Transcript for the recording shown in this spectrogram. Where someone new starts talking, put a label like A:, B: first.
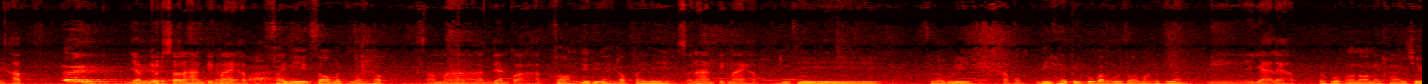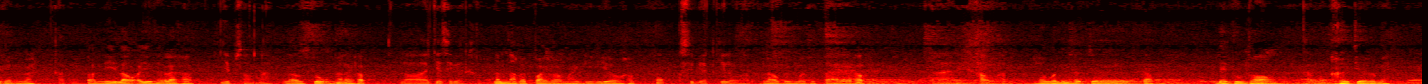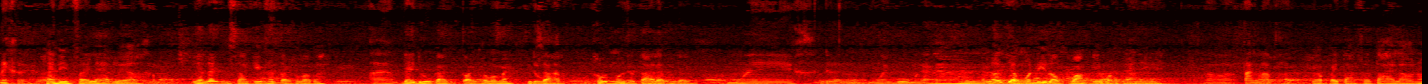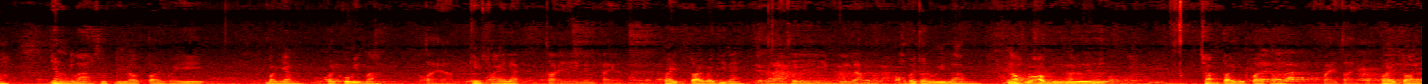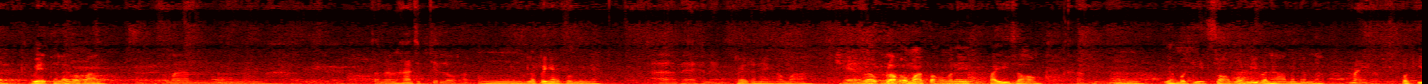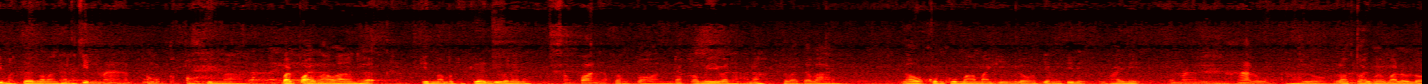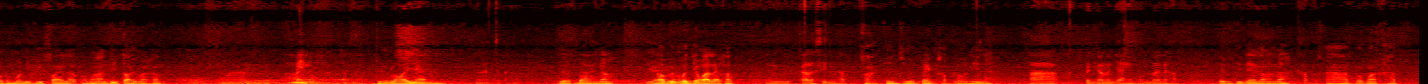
A: นี่ครับยำยุทธสวนอาหารปีกไม้ครับ
B: ไฟล์นี้ซ้อมมากี่วันครับ
A: ซ้อมมาเดือนกว่าครับ
B: ซ้อมอยู่ที่ไหนครับไฟล์นี้
A: สวนอาหารปีกไม้ครับ
B: อยู่ที่สระบุรี
A: ครับผม
B: มีใครเป็นผู้บังผู้ซ้อมบ้างครับเพื่อน
A: มีเยอะแยะเลยครับ
B: ก็พวกน้องๆในค่ายช่วยกันใช่ไหม
A: ครับ
B: ตอนนี้เราอายุเท่าไหร่ครับ
A: ยี่สิบสองครับ
B: เราสูงเท่าไหร่ครับ
A: ร้อยเจ็ดสิบเอ็ดครับ
B: น้ำหนักไปปล่อยประมาณกี่กิโลครับ
A: หกสิบเอ็ดกิโลครับ
B: เราเป็นมวยสไตล์อะไรครับ
A: ได้เข่าครับ
B: แล้ววันนี้เราเจอกับเด่นทุ่งทอง
A: ครับผม
B: เคยเจอไหม
A: ไม่เคยครับ
B: อันนี้ไฟล์แรกเลยเหรอะ
A: ครับ
B: แล้วได้ศึกษาเกมการต่อยเขาบ้างปะ
A: อะไรครับ
B: ได้ดูการต่อยเขาบ้างไหมศึกษา
A: ดูครับ
B: เขาเป็นมวยสไตล์อะไรเหมือนกัน
A: มวยเดินมวยบู๊เหมือนกัน
B: อืมแล้วอย่างวันนี้เราวางเกมวางแผนยังไง
A: ก็ตั้งรับครับ
B: ก็ไปตามสไตล์เราเนาะ อย่างล่าสุดนี่เราต่อยไว้ บางอย่างเปิดโควิดมา
A: ต่อยครับ
B: กี่ไฟท์แล้ว
A: ต่อยหนึ่งไฟครับ
B: ไปต่อยไว้ที่ไหน
A: ต่อยที่บุรีรัมย์ครับ
B: ออกไปต่อยวีรัมย์นอกรอบหรือ ช่างต่อยหรือปล่อยต่อย
A: ปล่อยต่อยครับ
B: ปล่อยต่อย เวทเท่าไหร่ประมาณ
A: ประมาณ ตอนนั้นห้าสิบเจ็ดโลครับ
B: อืมแล้วเป็นไงผลเป็นไง
A: เอ่อแพ้คะแนน
B: แพ้คะแนนเข้ามา แล้วเราก็มาต่อวันนี้ไฟท์ที่สอง
A: ครับ
B: อืมอย่างเมื่อกี้สอบว่ามีปัญหาไหมน้ำหนัก
A: ไม่ครับ
B: เมื่อกี้มาเกินประมาณเท่าไหร่
A: กินมาครับ
B: ออกออกกินมา ปล่อยปล่อยมาว่างั้นเถอะ กินมาเมื่อกี้เกินอยู่เท่าไหร่นะ
A: สองปอนด์ครับ
B: สองปอนด์ดักก็ไม่มีปัญหาเนอะสบายสบายๆ เราคุมคุมมาประมาณกี่กิโลครับอย่างที่นี่ไฟล์นี้
A: ประมาณห้าโล
B: ห้าโล เราต่อยมวยมารวมๆทั้งหมดนี่กี่ไฟล์แล้วประมาณที่ต่อยมาครับ
A: ประมาณไม่รู้นะ
B: ถึงร้อยยัง
A: น่าจะ
B: เดือบได้เนาะเราเป็นคนจังหวัดอะไรครับ
A: คือกาลสินธุ์ครับ
B: ฝากเชิญชวนแฟนคลับเรานี่นะ
A: ฝากเป็นกำลังใจให้ผมด้วยนะครับ
B: เต็มที่แน่นอนนะครับ ครับขอบคุณมากครับ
